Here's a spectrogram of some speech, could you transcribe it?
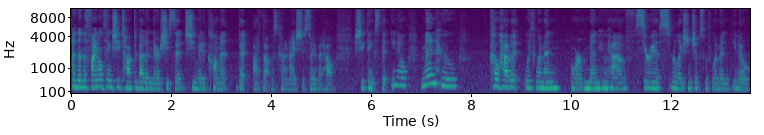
and then the final thing she talked about in there, she said she made a comment that I thought was kind of nice. She was talking about how she thinks that, you know, men who cohabit with women or men who have serious relationships with women, you know,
